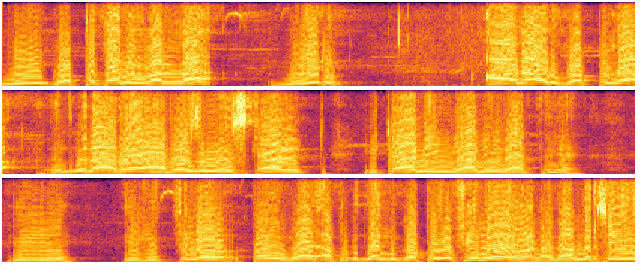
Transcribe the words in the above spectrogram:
మీ గొప్పతనం వల్ల మీరు ఆనాడు గొప్పగా. ఎందుకంటే ఆ రో ఆ రోజుల్లో స్కాన్ ఈ ట్యానింగ్ కానీ లేకపోతే ఈ ఈ వృత్తిలో అప్పుడు దాన్ని గొప్పగా ఫీల్ అయ్యేవాళ్ళు. అది అందరు చేయ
